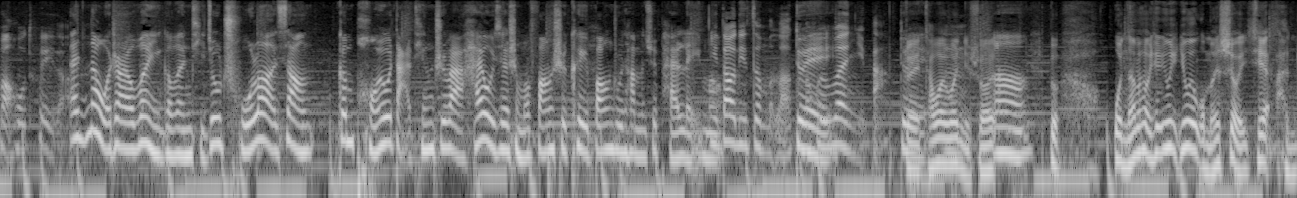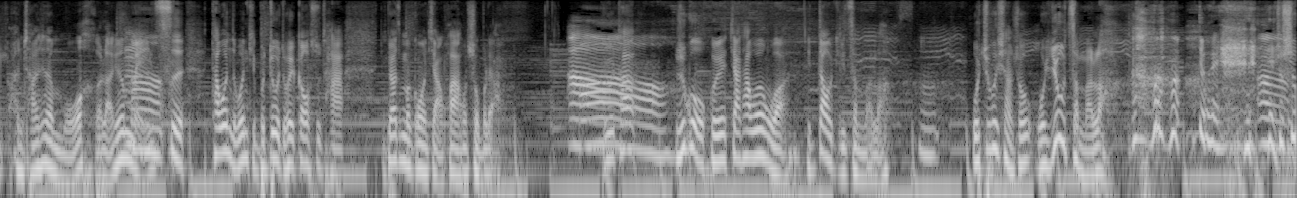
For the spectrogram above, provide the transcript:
往后退的。哎，那我这儿要问一个问题，就除了像跟朋友打听之外，还有一些什么方式可以帮助他们去排雷吗你？到底怎么了？对会问你吧。对，他会问你说，嗯不我男朋友因为因为我们是有一些很很长时间的磨合了，因为每嗯一次他问的问题不对，我就会告诉他，你不要这么跟我讲话，我受不了。哦，如他哦如果我回家他问我你到底怎么了，嗯，我就会想说我又怎么了？对，嗯就是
